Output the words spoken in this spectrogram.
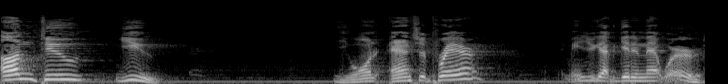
unto you. You want answered prayer? It means you got to get in that word.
